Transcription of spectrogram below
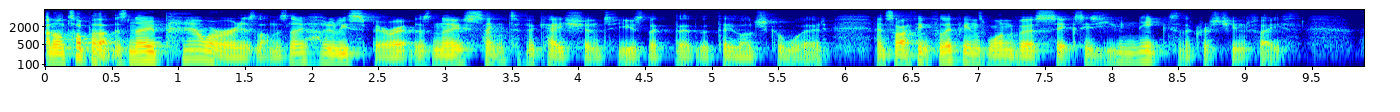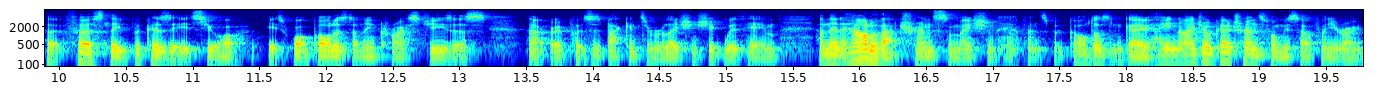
and on top of that, there's no power in Islam. There's no Holy Spirit. There's no sanctification, to use the, the, the theological word. And so I think Philippians 1, verse 6 is unique to the Christian faith. Firstly, because it's your it's what God has done in Christ Jesus, that it puts us back into relationship with Him. And then out of that transformation happens. But God doesn't go, hey Nigel, go transform yourself on your own.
